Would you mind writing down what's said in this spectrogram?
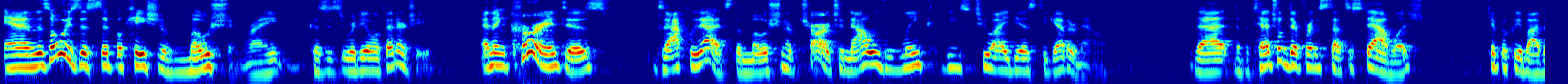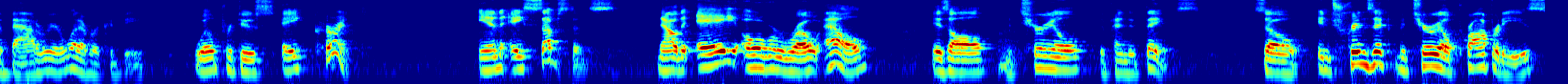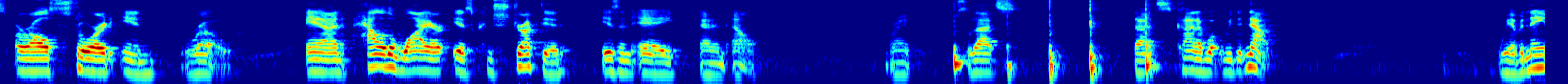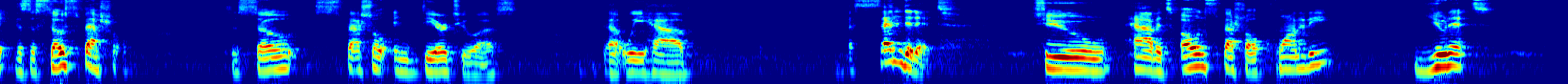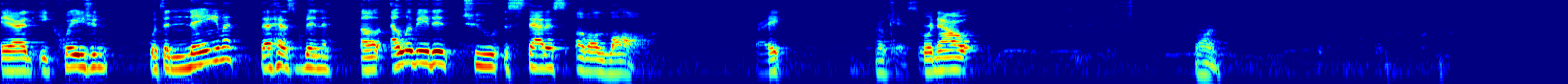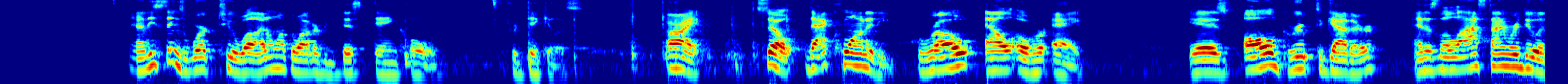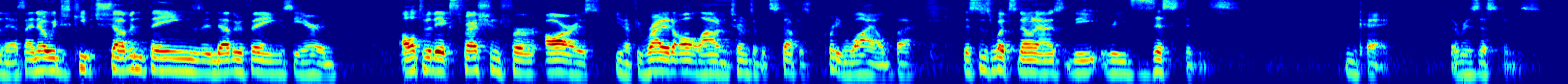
And there's always this implication of motion, right? Because we're dealing with energy. And then current is exactly that. It's the motion of charge. And now we've linked these two ideas together now. That the potential difference that's established, typically by the battery or whatever it could be, will produce a current in a substance. Now the A over rho L is all material dependent things. So intrinsic material properties are all stored in rho and how the wire is constructed is an A and an L. Right? So that's that's kind of what we did. Now, we have a name. This is so special. This is so special and dear to us that we have ascended it to have its own special quantity, unit, and equation with a name that has been uh, elevated to the status of a law. Right? Okay, so we're now on. Man, these things work too well. I don't want the water to be this dang cold. It's ridiculous. All right, so that quantity, rho L over A, is all grouped together. And this is the last time we're doing this. I know we just keep shoving things and other things here. And ultimately, the expression for R is, you know, if you write it all out in terms of its stuff, is pretty wild. But this is what's known as the resistance. Okay, the resistance.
